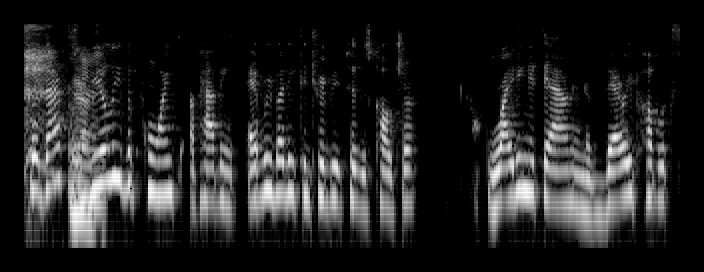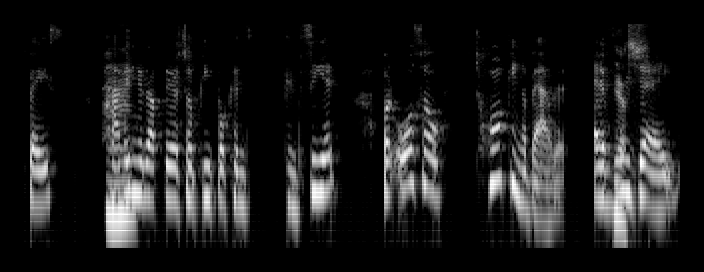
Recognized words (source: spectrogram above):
So that's Yeah. really the point of having everybody contribute to this culture, writing it down in a very public space, having it up there so people can can see it, but also talking about it every day Yes.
